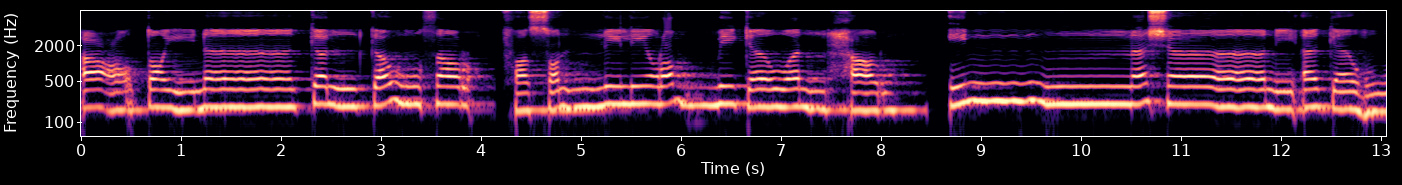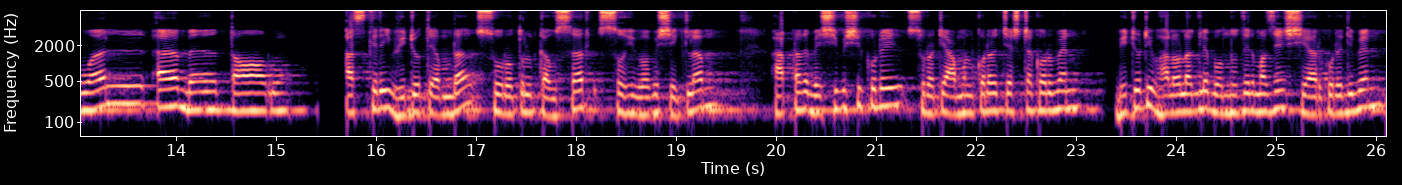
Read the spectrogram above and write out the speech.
আতাইনাকাল কাউসার, ফসল্লি লিরাব্বিকা ওয়ানহার। ইন আজকের এই ভিডিওতে আমরা সুরতুল কাউসার সহিভাবে শিখলাম। আপনারা বেশি বেশি করে সুরাটি আমল করার চেষ্টা করবেন। ভিডিওটি ভালো লাগলে বন্ধুদের মাঝে শেয়ার করে দিবেন।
